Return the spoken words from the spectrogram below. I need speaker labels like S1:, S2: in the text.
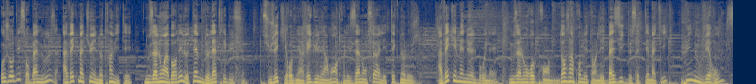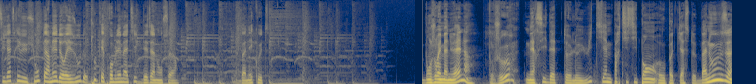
S1: Aujourd'hui sur Banous, avec Mathieu et notre invité, nous allons aborder le thème de l'attribution, sujet qui revient régulièrement entre les annonceurs et les technologies. Avec Emmanuel Brunet, nous allons reprendre dans un premier temps les basiques de cette thématique, puis nous verrons si l'attribution permet de résoudre toutes les problématiques des annonceurs. Bonne écoute. Bonjour Emmanuel.
S2: Bonjour.
S1: Merci d'être le huitième participant au podcast Banous.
